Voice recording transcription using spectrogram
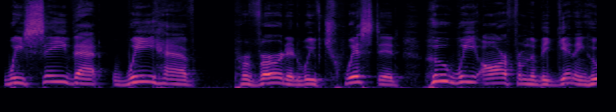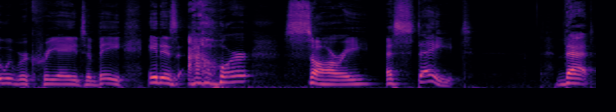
we see that we have perverted, we've twisted who we are from the beginning, who we were created to be. It is our sorry estate that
